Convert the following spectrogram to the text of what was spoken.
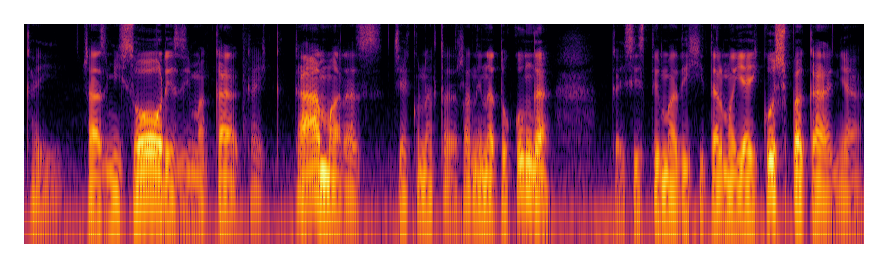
kay transmisores ima kay cámaras chaykunata randina tukunka kay sistema digital ma yaykushpaka ña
